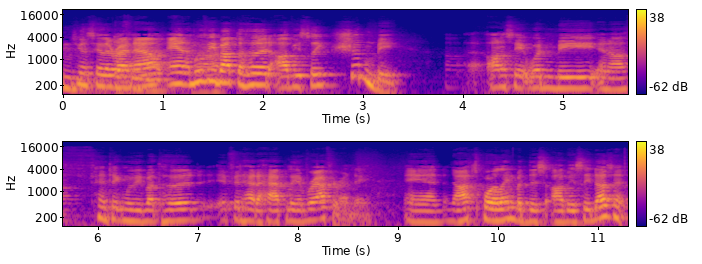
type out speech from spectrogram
I'm just gonna say that right Definitely now. not. And a movie about the hood obviously shouldn't be. Uh, honestly, it wouldn't be an authentic movie about the hood if it had a happily ever after ending. And not spoiling, but this obviously doesn't.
